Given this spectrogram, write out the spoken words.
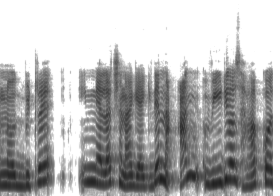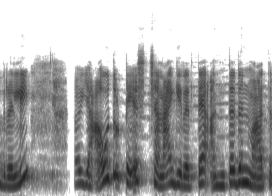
ಅನ್ನೋದು ಬಿಟ್ಟರೆ ಇನ್ನೆಲ್ಲ ಚೆನ್ನಾಗಿ ಆಗಿದೆ. ನಾನು ವೀಡಿಯೋಸ್ ಹಾಕೋದ್ರಲ್ಲಿ ಯಾವುದು ಟೇಸ್ಟ್ ಚೆನ್ನಾಗಿರುತ್ತೆ ಅಂಥದ್ದನ್ನು ಮಾತ್ರ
